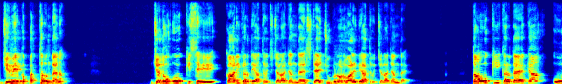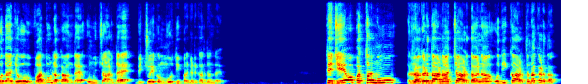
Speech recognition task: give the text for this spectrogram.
ਜਿਵੇਂ ਇੱਕ ਪੱਥਰ ਹੁੰਦਾ ਨਾ, ਜਦੋਂ ਉਹ ਕਿਸੇ ਕਾਰੀਗਰ ਦੇ ਹੱਥ ਵਿੱਚ ਚਲਾ ਜਾਂਦਾ ਹੈ, ਸਟੈਚੂ ਬਣਾਉਣ ਵਾਲੇ ਦੇ ਹੱਥ ਵਿੱਚ ਚਲਾ ਜਾਂਦਾ ਹੈ ਤਾਂ ਉਹ ਕੀ ਕਰਦਾ ਹੈ? ਕਿ ਉਹਦਾ ਜੋ ਵਾਧੂ ਲੱਗਾ ਹੁੰਦਾ ਹੈ, ਉਹਨੂੰ ਝਾੜਦਾ ਹੈ, ਵਿੱਚੋਂ ਇੱਕ ਮੂਰਤੀ ਪ੍ਰਗਟ ਕਰ ਦਿੰਦਾ ਹੈ। ਤੇ ਜੇ ਉਹ ਪੱਥਰ ਨੂੰ ਰਗੜਦਾ ਨਾ, ਝਾੜਦਾ ਨਾ, ਉਹਦੀ ਘਾੜਤ ਨਾ ਘੜਦਾ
